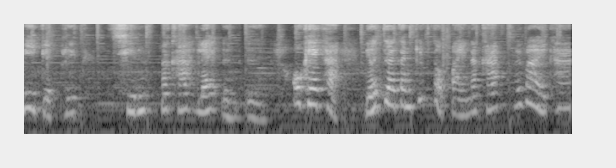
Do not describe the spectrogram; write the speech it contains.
วีเก็บพริกชิ้นนะคะ และอื่นๆ โอเคค่ะ เดี๋ยวเจอกันคลิปต่อไปนะคะ บ๊ายบายค่ะ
